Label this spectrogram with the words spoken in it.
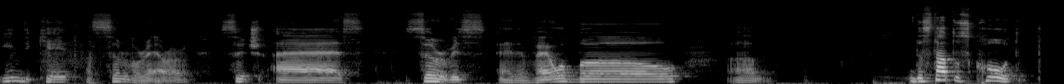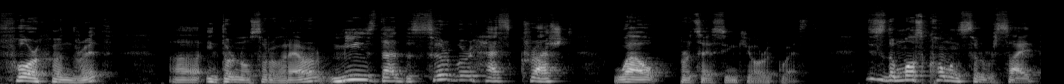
indicate a server error such as service unavailable. Um, the status code 400 uh, internal server error means that the server has crashed while processing your request. This is the most common server-side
